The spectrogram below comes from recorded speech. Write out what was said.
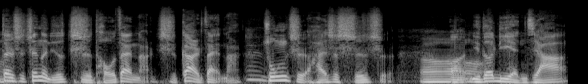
但是真的你的指头在哪儿，指盖在哪儿，中指还是食指，啊，你的脸颊、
